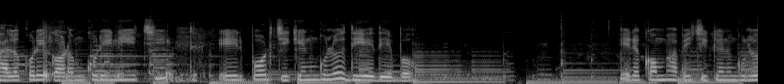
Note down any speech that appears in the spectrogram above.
ভালো করে গরম করে নিয়েছি, এরপর চিকেনগুলো দিয়ে দেবো। এরকমভাবে চিকেনগুলো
